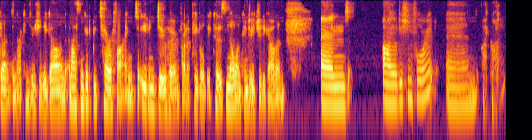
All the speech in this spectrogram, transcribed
don't think I can do Judy Garland. And I think it'd be terrifying to even do her in front of people because no one can do Judy Garland. And I auditioned for it and I got it.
